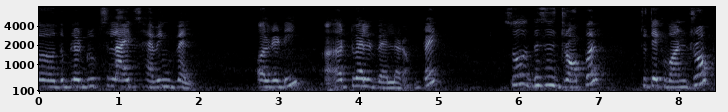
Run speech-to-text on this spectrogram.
uh, the blood group slides having well. Already uh, 12 well around right? So this is dropper. To take one drop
